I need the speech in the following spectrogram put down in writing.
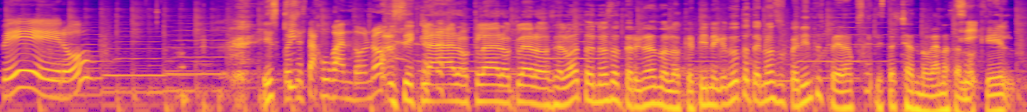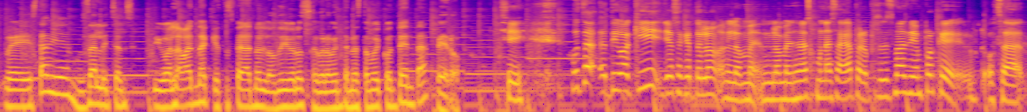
pero es pues está jugando, ¿no? Sí, claro, claro, claro. O sea, el vato no está terminando lo que tiene que. No está terminando sus pendientes, pero pues le está echando ganas a lo que él. Güey, está bien, pues dale chance. Digo, la banda que está esperando los libros seguramente no está muy contenta, pero Sí, justo digo aquí, yo sé que tú lo, mencionas como una saga, pero pues es más bien porque, o sea,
